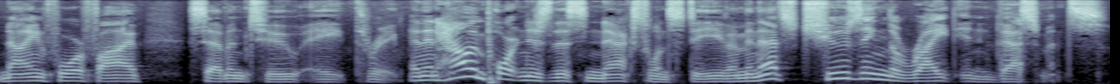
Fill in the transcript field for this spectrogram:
945 7283. And then, how important is this next one, Steve? I mean, that's choosing the right investments.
